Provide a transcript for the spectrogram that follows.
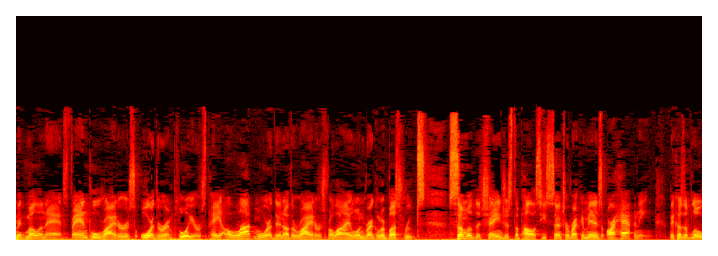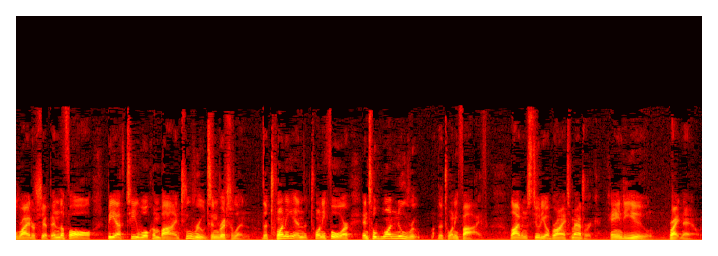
McMullen adds Vanpool riders or their employers pay a lot more than other riders relying on regular bus routes. Some of the changes the Policy Center recommends are happening. Because of low ridership in the fall, BFT will combine two routes in Richland, the 20 and the 24, into one new route, the 25. Live in studio, Bryant Madrick, KNDU, right now.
